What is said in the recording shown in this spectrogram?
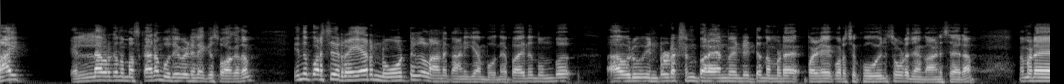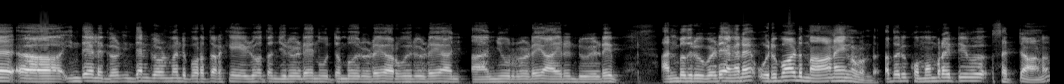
ഹായ്. എല്ലാവർക്കും നമസ്കാരം. പുതിയ വീഡിയോയിലേക്ക് സ്വാഗതം. ഇന്ന് കുറച്ച് റെയർ നോട്ടുകളാണ് കാണിക്കാൻ പോകുന്നത്. അപ്പോൾ അതിന് മുമ്പ് ആ ഒരു ഇൻട്രൊഡക്ഷൻ പറയാൻ വേണ്ടിയിട്ട് നമ്മുടെ പഴയ കുറച്ച് കോയിൻസോടെ ഞാൻ കാണിച്ചു തരാം. നമ്മുടെ ഇന്ത്യയിലെ ഇന്ത്യൻ ഗവൺമെന്റ് പുറത്തിറക്കിയ എഴുപത്തഞ്ച് രൂപയുടെയും നൂറ്റമ്പത് രൂപയുടെയും അറുപത് രൂപയുടെയും അഞ്ഞ- അഞ്ഞൂറ് രൂപയുടെയും ആയിരം രൂപയുടെയും അൻപത് രൂപയുടെയും അങ്ങനെ ഒരുപാട് നാണയങ്ങളുണ്ട്. അതൊരു കൊമംബറേറ്റീവ് സെറ്റാണ്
